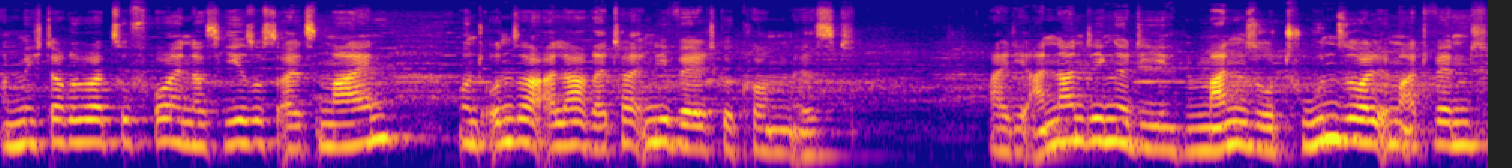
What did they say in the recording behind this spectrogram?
und mich darüber zu freuen, dass Jesus als mein und unser aller Retter in die Welt gekommen ist. All die anderen Dinge, die man so tun soll im Advent,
